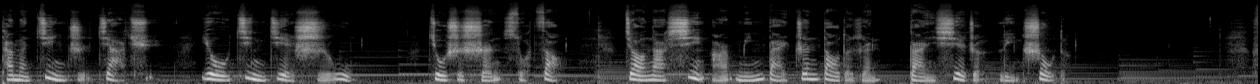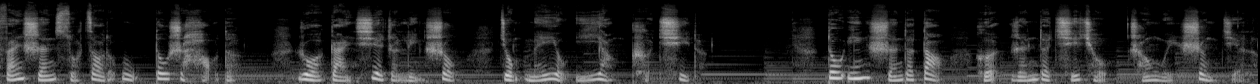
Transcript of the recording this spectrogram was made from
他们禁止嫁娶，又禁戒食物，就是神所造，叫那信而明白真道的人感谢着领受的。凡神所造的物都是好的，若感谢着领受，就没有一样可弃的。都因神的道和人的祈求成为圣洁了。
